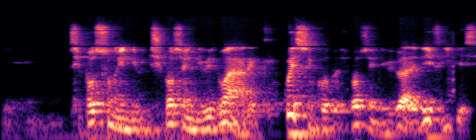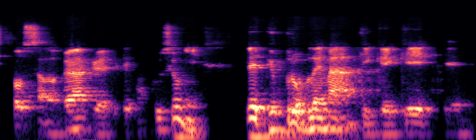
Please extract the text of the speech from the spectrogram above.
eh, si, possono si possono individuare, che questo incontro si possono individuare dei figli e si possano trarre delle conclusioni le più problematiche che, eh,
